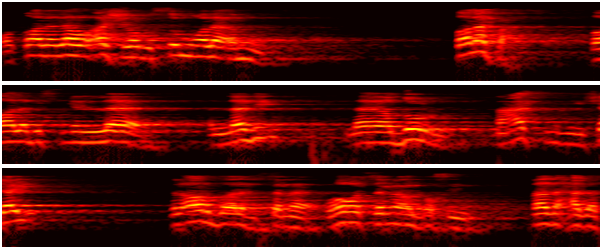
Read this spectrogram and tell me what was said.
وقال له أشرب السم ولا أموت. قال افعل. قال بسم الله الذي لا يضر مع اسمه شيء في الأرض ولا في السماء وهو السميع البصير. ماذا حدث؟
